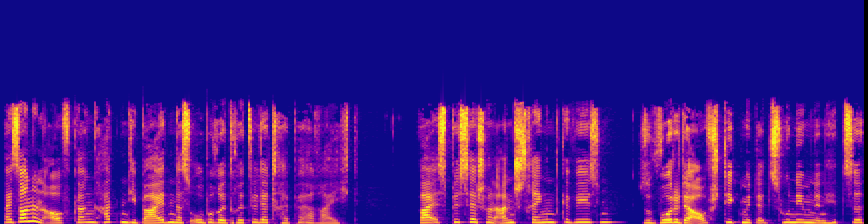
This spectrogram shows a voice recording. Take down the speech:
Bei Sonnenaufgang hatten die beiden das obere Drittel der Treppe erreicht. War es bisher schon anstrengend gewesen, so wurde der Aufstieg mit der zunehmenden Hitze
